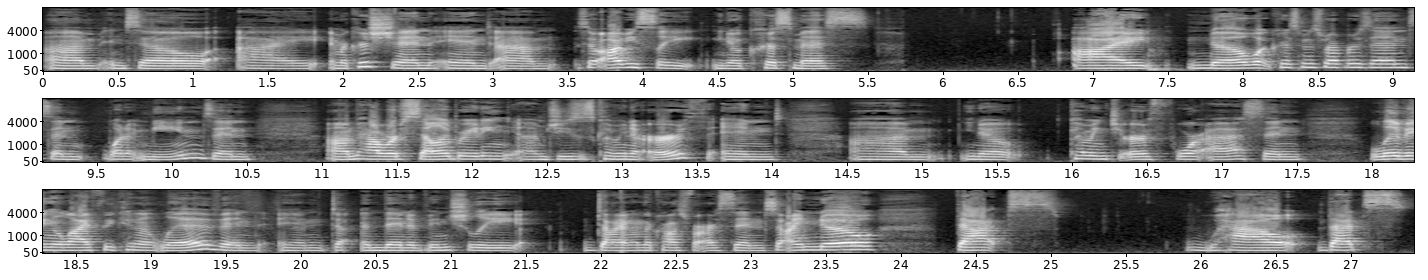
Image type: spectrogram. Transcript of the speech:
um, and so I am a Christian, and um, so obviously, you know, Christmas. I know what Christmas represents and what it means, and um, how we're celebrating um, Jesus coming to Earth, and um, you know, coming to Earth for us, and living a life we couldn't live and and and then eventually dying on the cross for our sins. So I know that's how that's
